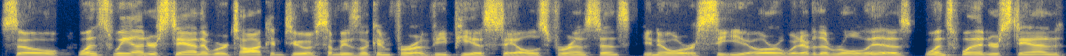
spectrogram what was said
So once we understand that we're talking to, if somebody's looking for a VP of sales, for instance, you know, or a CEO or whatever the role is, once we understand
